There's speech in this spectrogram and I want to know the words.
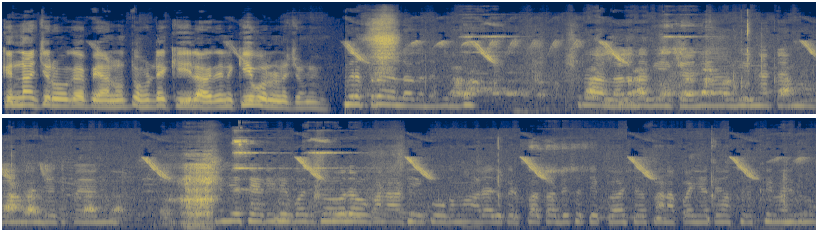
ਕਿੰਨਾ ਚਿਰ ਹੋ ਗਿਆ ਪਿਆ ਨੂੰ? ਤੁਹਾਡੇ ਕੀ ਲੱਗਦੇ ਨੇ? ਕੀ ਬੋਲਣਾ ਚਾਹੁੰਦੇ ਹੋ? ਮੇਰਾ ਭਰਾ ਲੱਗਦਾ ਵੀਰ ਜੀ। ਭਰਾ ਲੱਗਦਾ ਵੀ ਇਹ ਕਹਿੰਦੇ ਆ ਵੀ ਇੰਨਾ ਟਾਈਮ ਹੋ ਗਿਆ ਮੰਜੇ ਤੇ ਪਿਆ ਨੂੰ। ਵੀ ਇਹ ਛੇਤੀ ਦੇ ਕੁਝ ਹੋ ਜਾਊਗਾ ਨਾ ਠੀਕ ਹੋਊਗਾ, ਮਹਾਰਾਜ ਕਿਰਪਾ ਕਰਦੇ ਸੱਚੇ ਪਾਤਸ਼ਾਹ ਪਾਣਾ ਪਾਈਆਂ ਤੇ ਹੱਥ ਰੱਖੇ ਵਾਹਿਗੁਰੂ।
